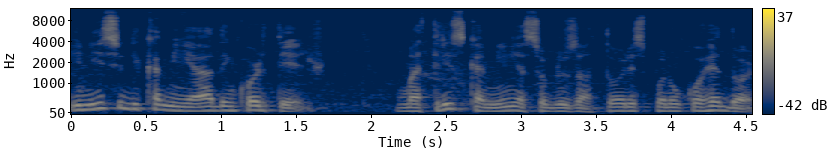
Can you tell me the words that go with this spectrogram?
Início de caminhada em cortejo. Uma atriz caminha sobre os atores por um corredor.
